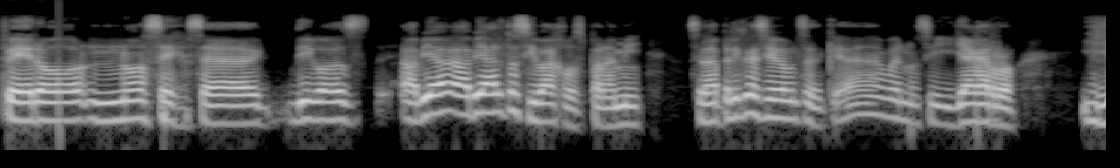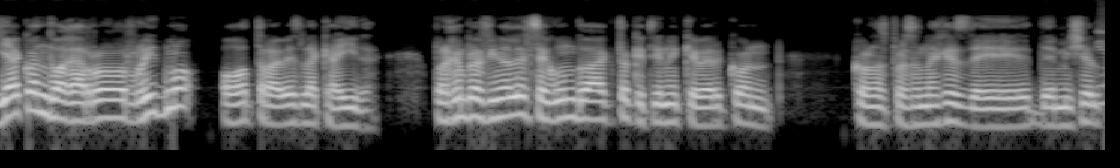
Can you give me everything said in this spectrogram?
Pero no sé, o sea, digo, había, había altos y bajos para mí. O sea, la película sí vamos a que, ah, bueno, sí, ya agarró. Y ya cuando agarró ritmo, otra vez la caída. Por ejemplo, al final del segundo acto que tiene que ver con, con los personajes de, de Michelle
